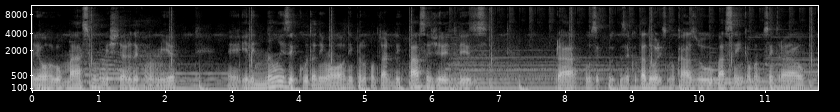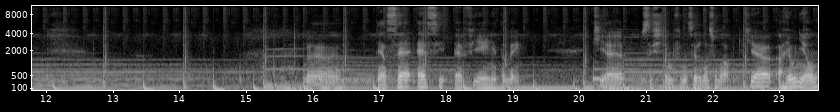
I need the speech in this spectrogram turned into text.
Ele é o órgão máximo do Ministério da Economia ele não executa nenhuma ordem, pelo contrário, ele passa as diretrizes para os executadores, no caso o Bacen, que é o Banco Central, é, tem a CSFN também, que é o Sistema Financeiro Nacional, que é a reunião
